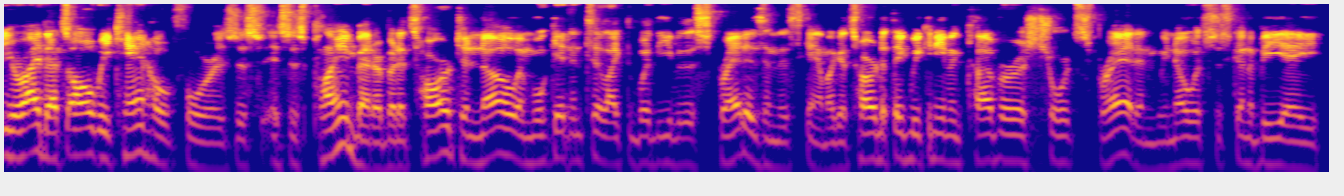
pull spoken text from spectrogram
you're right. That's all we can hope for is just it's just playing better. But it's hard to know, and we'll get into like what even the spread is in this game. Like it's hard to think we can even cover a short spread, and we know it's just going to be a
